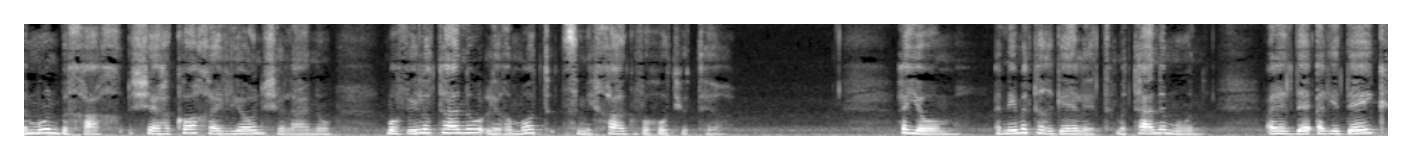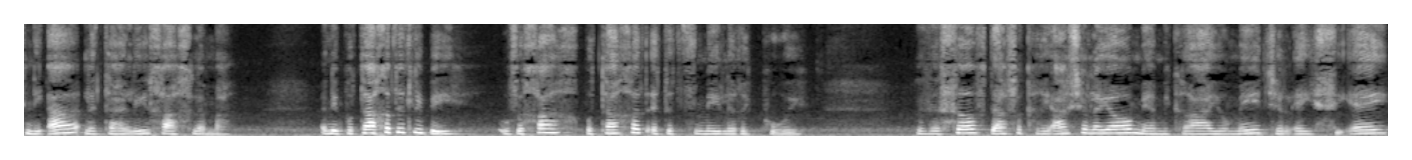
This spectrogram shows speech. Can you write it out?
אמון בכך שהכוח העליון שלנו מוביל אותנו לרמות צמיחה גבוהות יותר. היום אני מתרגלת מתן אמון על ידי, על ידי כניעה לתהליך ההחלמה. אני פותחת את ליבי, ובכך פותחת את עצמי לריפוי. וזה סוף דף הקריאה של היום מהמקרא היומית של ACA.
